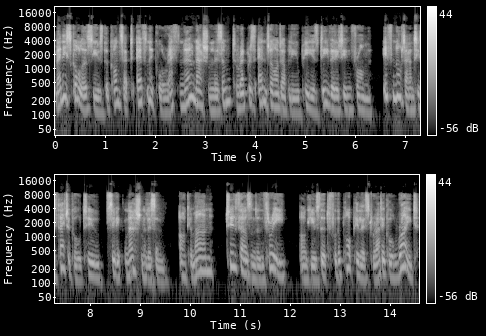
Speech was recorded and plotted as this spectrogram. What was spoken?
Many scholars use the concept ethnic or ethno-nationalism to represent RWP as deviating from, if not antithetical to, civic nationalism. Arkaman, 2003, argues that for the populist radical right,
